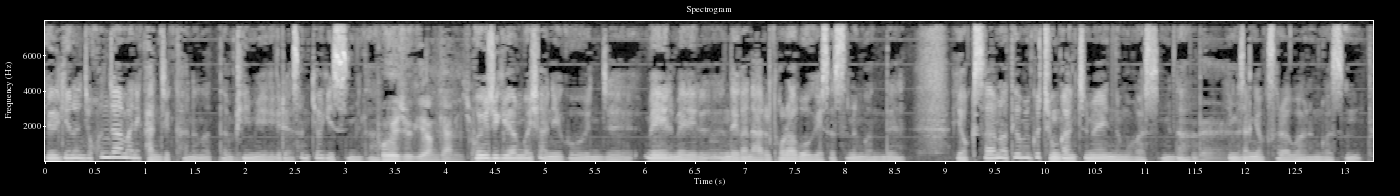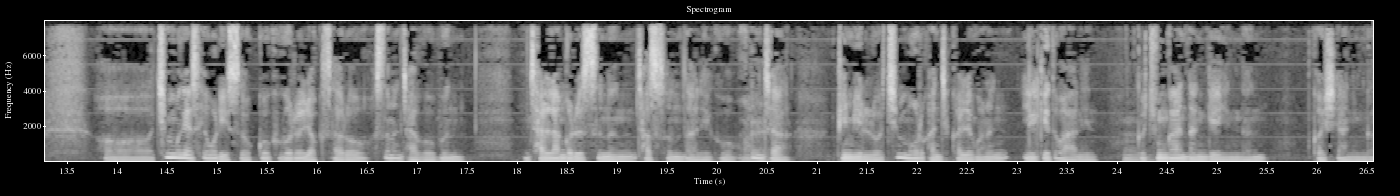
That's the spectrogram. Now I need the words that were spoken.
일기는 이제 혼자만이 간직하는 어떤 음. 비밀의 성격이 있습니다. 보여주기 위한 게 아니죠. 보여주기 위한 것이 아니고 이제 매일매일 음. 내가 나를 돌아보기 위해서 쓰는 건데 역사는 어떻게 보면 그 중간쯤에 있는 것 같습니다. 네. 임상 역사라고 하는 것은 어, 침묵의 세월이 있었고 그거를 역사로 쓰는 작업은 잘난 거를 쓰는 자서전도 아니고 네. 혼자 네. 비밀로 침묵으로 간직하려고 하는 일기도 아닌 그 음. 그 중간 단계에 있는 것이 아닌가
